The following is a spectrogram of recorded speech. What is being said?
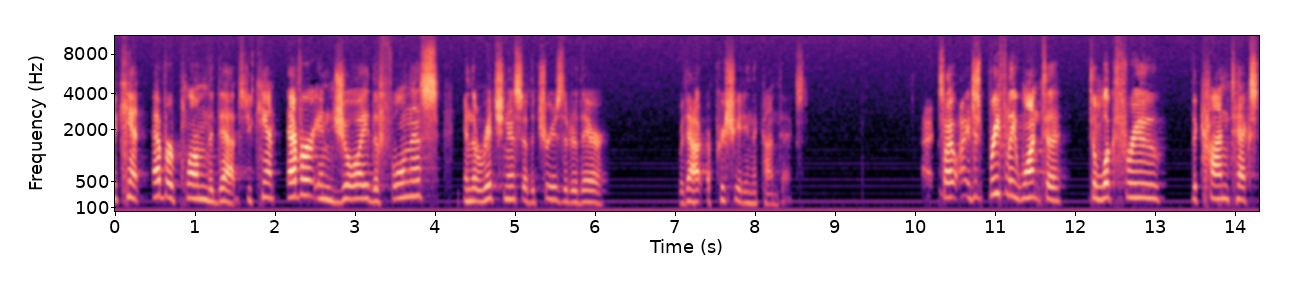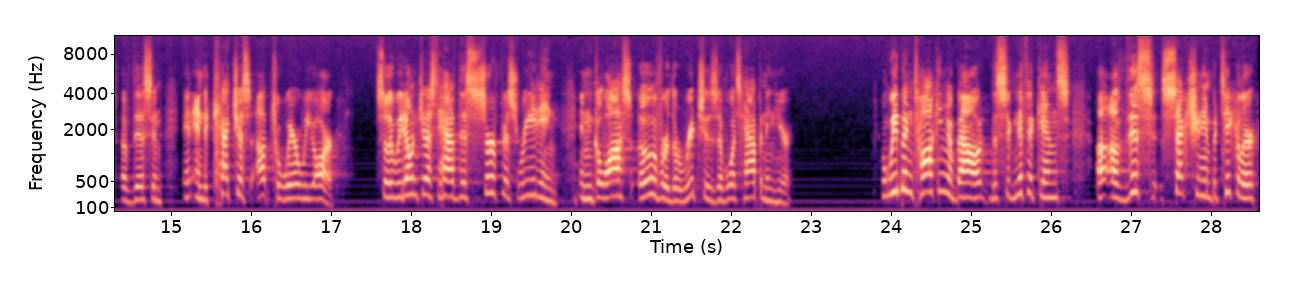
you can't ever plumb the depths. You can't ever enjoy the fullness and the richness of the truths that are there without appreciating the context. So I, I just briefly want to, to look through the context of this and, and, and to catch us up to where we are so that we don't just have this surface reading and gloss over the riches of what's happening here. We've been talking about the significance uh, of this section in particular.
